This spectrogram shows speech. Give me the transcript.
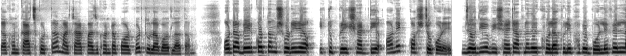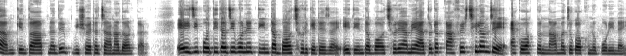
তখন কাজ করতাম আর চার পাঁচ ঘণ্টা পর পর তুলা বদলাতাম। ওটা বের করতাম শরীরে একটু প্রেশার দিয়ে অনেক কষ্ট করে। যদিও বিষয়টা আপনাদের খোলাখুলিভাবে বলে ফেললাম, কিন্তু আপনাদের বিষয়টা জানা দরকার। এই যে পতিতা জীবনের তিনটা বছর কেটে যায়, এই তিনটা বছরে আমি এতটা কাফের ছিলাম যে এক ওয়াক্ত নামাজও কখনো পড়ি নাই।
